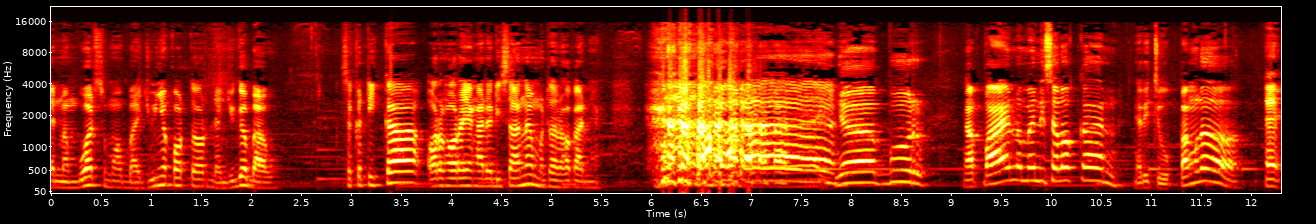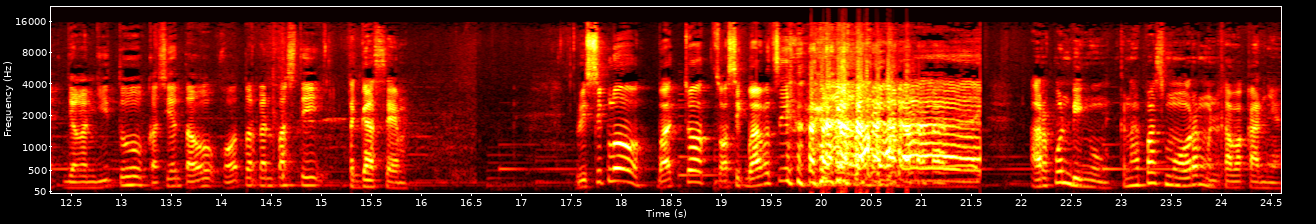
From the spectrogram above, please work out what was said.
dan membuat semua bajunya kotor dan juga bau. Seketika orang-orang yang ada di sana menaruhkannya. Nyebur. Ngapain lo main di selokan? Nyari cupang lo. Eh, jangan gitu. Kasihan tahu kotor kan pasti. Tegas Sam. Berisik lo, bacot. So asik banget sih. Ar pun bingung kenapa semua orang menertawakannya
